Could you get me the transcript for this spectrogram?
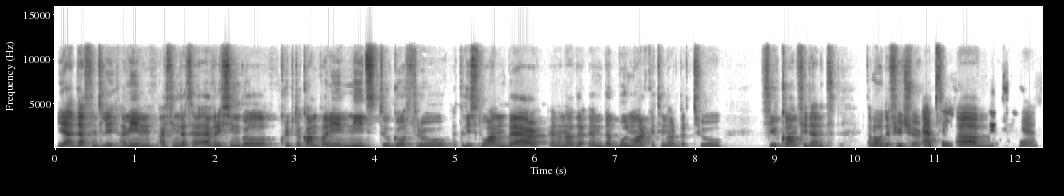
Yeah definitely. I mean i think that uh, every single crypto company needs to go through at least one bear and another and the bull market in order to feel confident about the future. Absolutely. Um, yeah.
